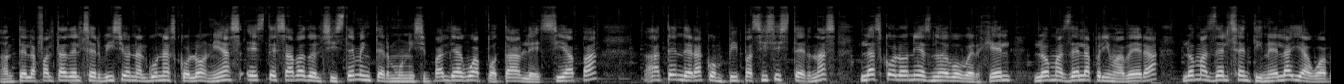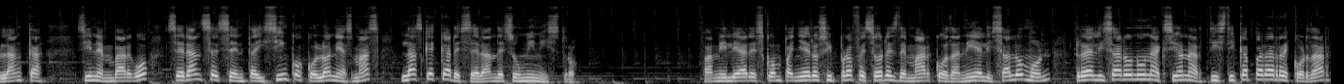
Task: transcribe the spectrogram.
Ante la falta del servicio en algunas colonias, este sábado el Sistema Intermunicipal de Agua Potable, CIAPA, atenderá con pipas y cisternas las colonias Nuevo Vergel, Lomas de la Primavera, Lomas del Centinela y Agua Blanca. Sin embargo, serán 65 colonias más las que carecerán de suministro. Familiares, compañeros y profesores de Marco, Daniel y Salomón realizaron una acción artística para recordar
